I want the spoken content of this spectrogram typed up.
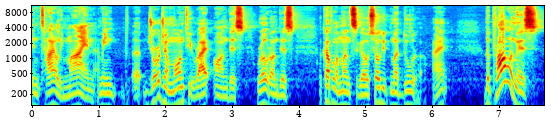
entirely mine. I mean, uh, Giorgio Monti write on this, wrote on this a couple of months ago, so did Maduro, right? The problem is,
